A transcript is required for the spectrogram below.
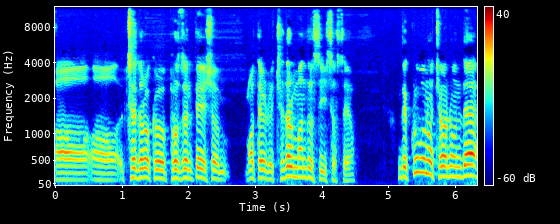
어, 어, 제대로 그 프레젠테이션 모델을 제대로 만들 수 있었어요. 근데 그거는 저는데,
